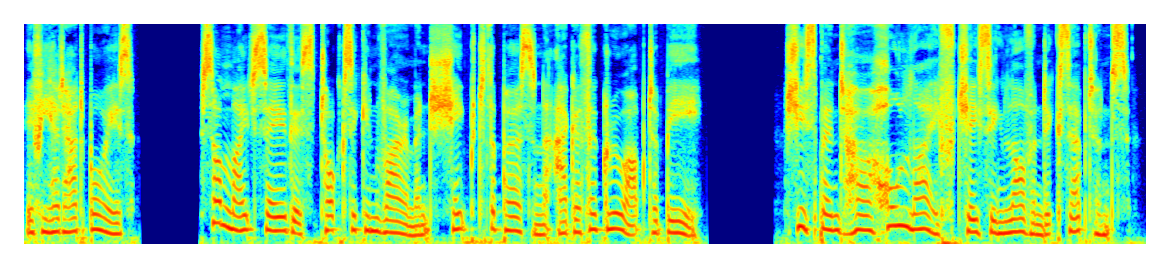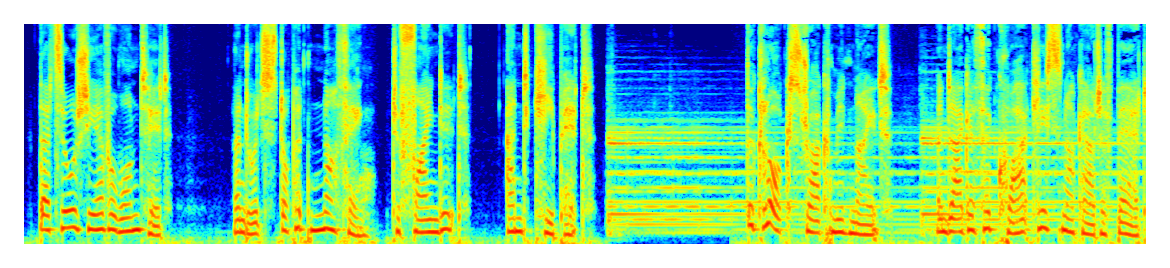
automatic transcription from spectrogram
if he had had boys. Some might say this toxic environment shaped the person Agatha grew up to be. She spent her whole life chasing love and acceptance. That's all she ever wanted, and would stop at nothing to find it and keep it. The clock struck midnight, and Agatha quietly snuck out of bed.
